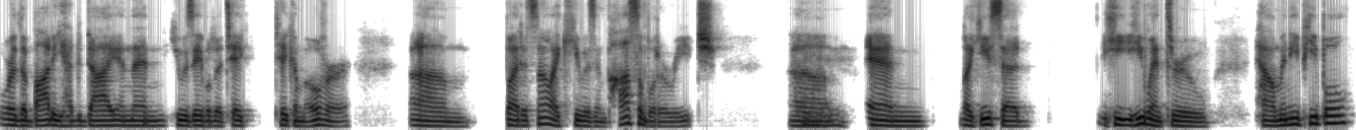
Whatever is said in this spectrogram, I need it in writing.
or the body had to die, and then he was able to take take him over. Um, but it's not like he was impossible to reach. Um, Mhm. and like you said, he he went through how many people,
